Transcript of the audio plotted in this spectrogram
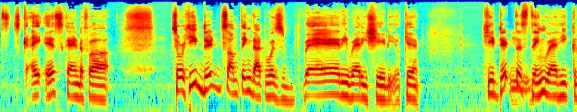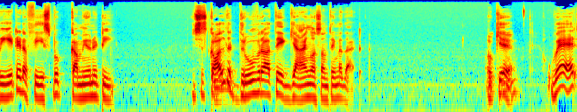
this guy is kind of a. So he did something that was very very shady. Okay, he did this Mhm. thing where he created a Facebook community, which is called the Dhruv Rathee Gang or something like that. Okay, Okay. Where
